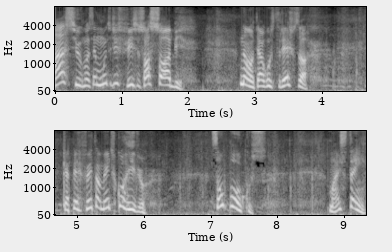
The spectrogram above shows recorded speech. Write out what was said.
Ah, Silvio, mas é muito difícil, só sobe. Não, tem alguns trechos, ó, que é perfeitamente corrível. São poucos, mas tem.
